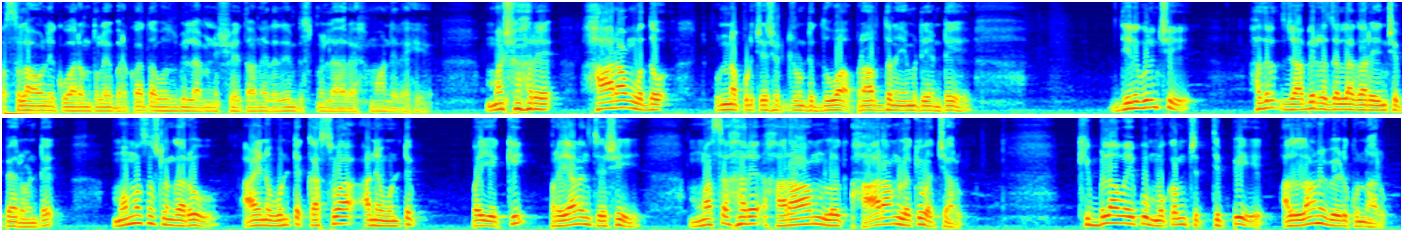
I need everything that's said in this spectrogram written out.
అస్సలం అయికు వరహతుల్లా బర్కాత హుజ్బిల్లామిన్ షైతాని రజీం బిస్మిల్లా రెహమాన్ రహీం మషహరే హారాం వద్ద ఉన్నప్పుడు చేసేటటువంటి దువా ప్రార్థన ఏమిటి అంటే దీని గురించి హజరత్ జాబిర్ రజల్లా గారు ఏం చెప్పారు అంటే మొహమ్మద్ అస్లం గారు ఆయన ఒంటె కస్వా అనే ఒంటెపై ఎక్కి ప్రయాణం చేసి మసహరే హరాంలోకి హారాంలోకి వచ్చారు. కిబ్లా వైపు ముఖం చి- తిప్పి అల్లాను వేడుకున్నారు.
